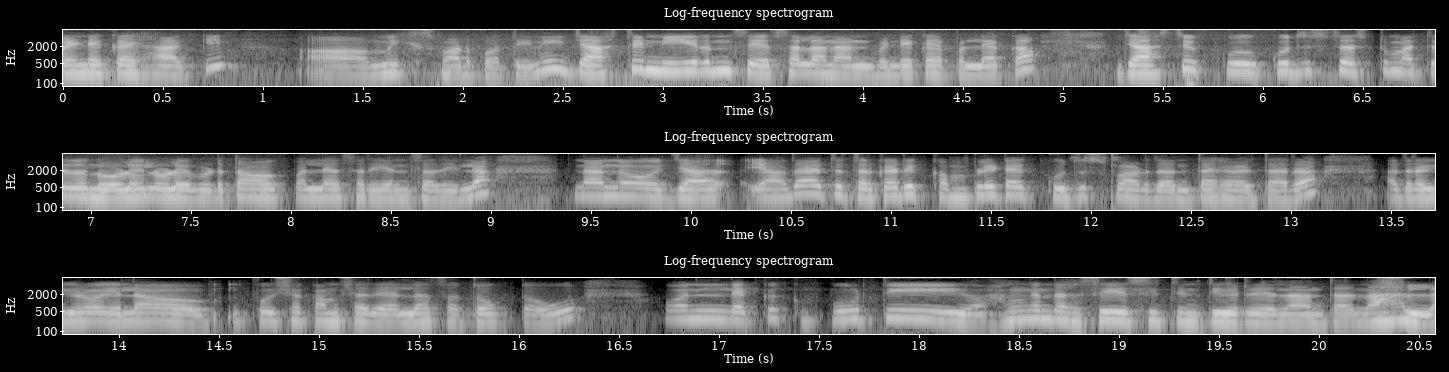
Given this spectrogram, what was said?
ಬೆಂಡೆಕಾಯಿ ಹಾಕಿ ಮಿಕ್ಸ್ ಮಾಡ್ಕೊತೀನಿ. ಜಾಸ್ತಿ ನೀರನ್ನು ಸೇರಿಸಲ್ಲ ನಾನು ಬೆಂಡೆಕಾಯಿ ಪಲ್ಯಕ್ಕೆ ಜಾಸ್ತಿ ಕುದಿಸಿದಷ್ಟು ಮತ್ತೆ ಅದು ಲೋಳೆ ಲೋಳೆ ಬಿಡ್ತಾ ಅವಾಗ ಪಲ್ಯ ಸರಿ ಅನ್ಸೋದಿಲ್ಲ. ನಾನು ಜಾ, ಯಾವುದಾಯ್ತು ತರಕಾರಿ ಕಂಪ್ಲೀಟಾಗಿ ಕುದಿಸ್ಬಾರ್ದು ಅಂತ ಹೇಳ್ತಾರೆ. ಅದ್ರಾಗಿರೋ ಎಲ್ಲ ಪೋಷಕಾಂಶ ಅದೆಲ್ಲ ಸತ್ತೋಗ್ತವೆ. ಒಂದು ಲೆಕ್ಕಕ್ಕೆ ಪೂರ್ತಿ ಹಂಗಂದು ಹಸಿ ಹಸಿ ತಿಂತೀವ್ರಿ ಅಂತ ನಾ ಅಲ್ಲ.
